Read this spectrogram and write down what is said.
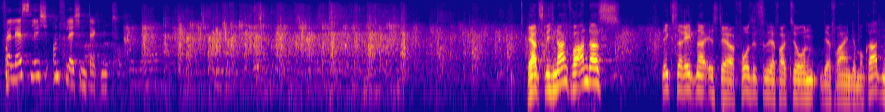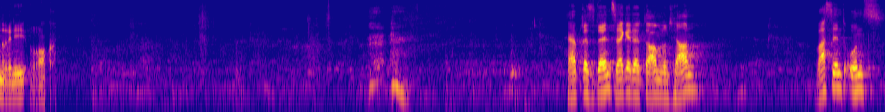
verlässlich und flächendeckend. Herzlichen Dank, Frau Anders. Nächster Redner ist der Vorsitzende der Fraktion der Freien Demokraten, René Rock. Herr Präsident, sehr geehrte Damen und Herren! Was sind uns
